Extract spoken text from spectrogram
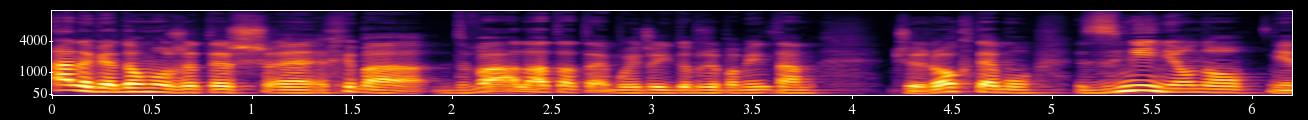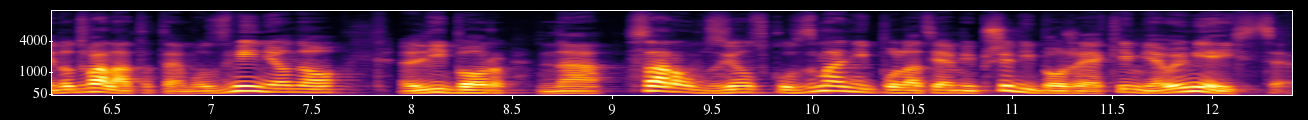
ale wiadomo, że też e, chyba dwa lata temu, jeżeli dobrze pamiętam, czy rok temu zmieniono, nie no dwa lata temu, zmieniono Libor na Saron w związku z manipulacjami przy Liborze, jakie miały miejsce.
